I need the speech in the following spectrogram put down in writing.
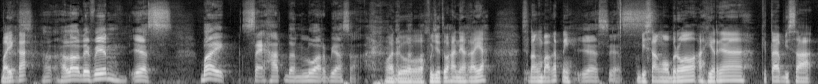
Baik yes. Kak? Halo Devin, yes. Baik, sehat dan luar biasa. Waduh, puji Tuhan ya Kak ya. Senang banget nih. Yes, yes. Bisa ngobrol, akhirnya kita bisa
